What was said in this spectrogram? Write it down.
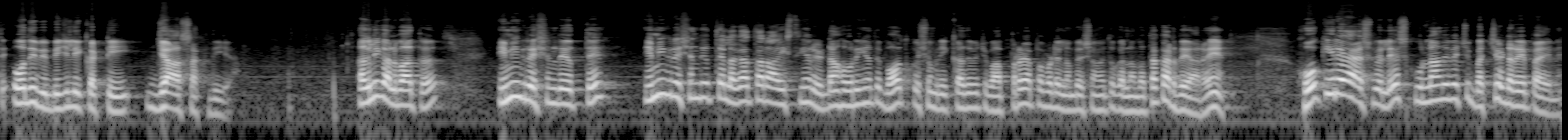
ਤੇ ਉਹਦੀ ਵੀ ਬਿਜਲੀ ਕੱਟੀ ਜਾ ਸਕਦੀ ਆ। ਅਗਲੀ ਗੱਲਬਾਤ ਇਮੀਗ੍ਰੇਸ਼ਨ ਦੇ ਉੱਤੇ ਇਮੀਗ੍ਰੇਸ਼ਨ ਦੇ ਉੱਤੇ ਲਗਾਤਾਰ ਆਈਸ ਦੀਆਂ ਰੇਡਾਂ ਹੋ ਰਹੀਆਂ ਤੇ ਬਹੁਤ ਕੁਝ ਅਮਰੀਕਾ ਦੇ ਵਿੱਚ ਵਾਪਰ ਰਿਹਾ, ਆਪਾਂ ਬੜੇ ਲੰਬੇ ਸਮੇਂ ਤੋਂ ਗੱਲਾਂ ਬਾਤਾਂ ਕਰਦੇ ਆ ਰਹੇ ਹਾਂ। ਹੋ ਕੀ ਰਿਹਾ ਇਸ ਵੇਲੇ? ਸਕੂਲਾਂ ਦੇ ਵਿੱਚ ਬੱਚੇ ਡਰੇ ਪਏ ਨੇ।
